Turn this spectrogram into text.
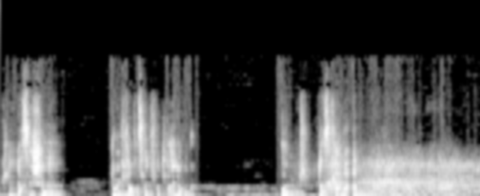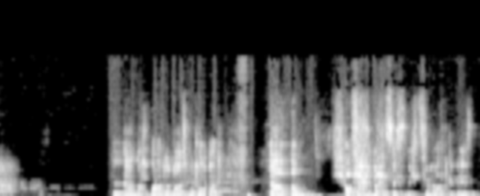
klassische Durchlaufzeitverteilung. Und das kann man. Der Nachbar hat ein neues Motorrad. Ähm, ich hoffe, das ist nicht zu laut gewesen.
